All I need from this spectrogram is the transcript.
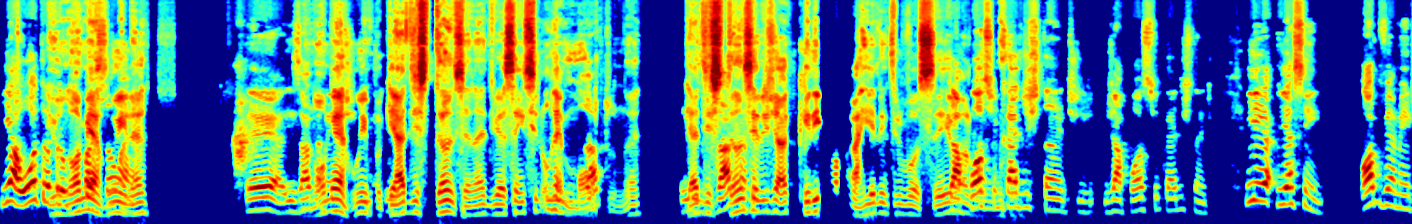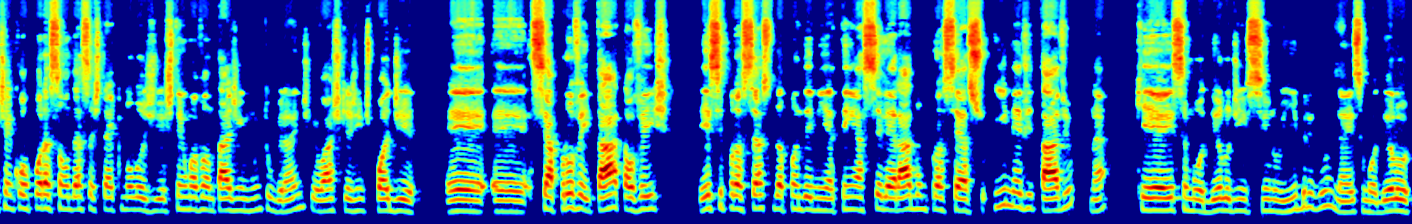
E a outra e preocupação. O nome é ruim, é, né? É, exatamente. O nome é ruim, porque é a distância, né? Devia ser ensino remoto, né? Que a distância ele já cria uma barreira entre você já e o posso ficar distante, já posso ficar distante. E, e assim, obviamente a incorporação dessas tecnologias tem uma vantagem muito grande. Eu acho que a gente pode é, é, se aproveitar, talvez esse processo da pandemia tenha acelerado um processo inevitável, né? Que é esse modelo de ensino híbrido, né? Esse modelo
